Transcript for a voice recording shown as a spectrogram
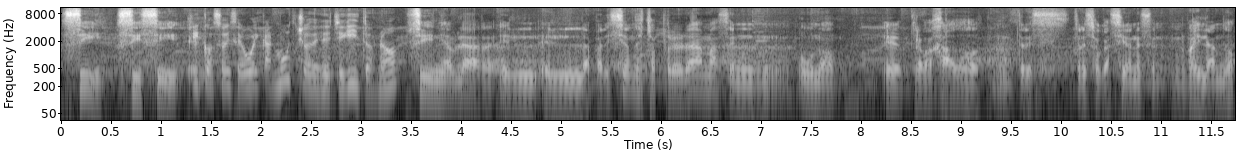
sí, sí, sí. Chicos hoy se vuelcan mucho desde chiquitos, ¿no? Sí, ni hablar. El- el- la aparición de estos programas, en uno he trabajado en tres, tres ocasiones en- bailando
